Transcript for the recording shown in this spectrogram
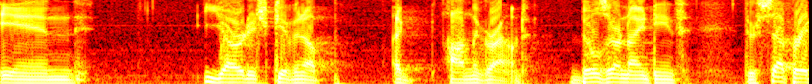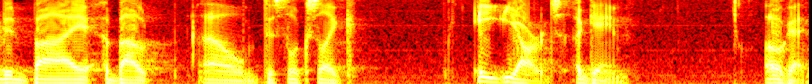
in yardage given up uh, on the ground. Bills are 19th. They're separated by about, oh, this looks like eight yards a game. Okay.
